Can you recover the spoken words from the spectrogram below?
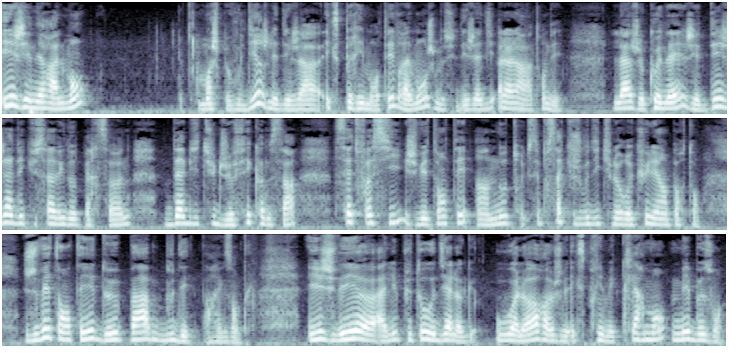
Et généralement, moi je peux vous le dire, je l'ai déjà expérimenté vraiment, je me suis déjà dit, ah là là, attendez, là je connais, j'ai déjà vécu ça avec d'autres personnes, d'habitude je fais comme ça, cette fois-ci je vais tenter un autre truc. C'est pour ça que je vous dis que le recul est important. Je vais tenter de pas bouder, par exemple et je vais euh, aller plutôt au dialogue. Ou alors euh, je vais exprimer clairement mes besoins.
